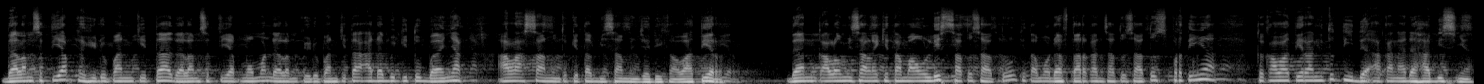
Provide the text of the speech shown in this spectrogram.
Dalam setiap kehidupan kita, dalam setiap momen dalam kehidupan kita ada begitu banyak alasan untuk kita bisa menjadi khawatir. Dan kalau misalnya kita mau list satu-satu, kita mau daftarkan satu-satu, sepertinya kekhawatiran itu tidak akan ada habisnya.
